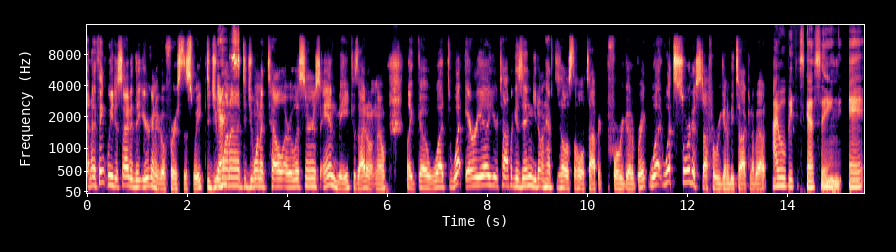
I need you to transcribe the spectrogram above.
and I think we decided that you're going to go first this week. Did you yes. want to? Did you want to tell our listeners and me, because I don't know, like uh, what what area your topic is in? You don't have to tell us the whole topic before we go to break. What what sort of stuff are we going to be talking about? I will be discussing a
